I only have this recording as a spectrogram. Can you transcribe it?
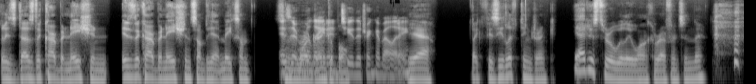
Is does the carbonation is the carbonation something that makes some Is it related drinkable? to the drinkability? Yeah, like fizzy lifting drink. Yeah, I just threw a Willy Wonka reference in there.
